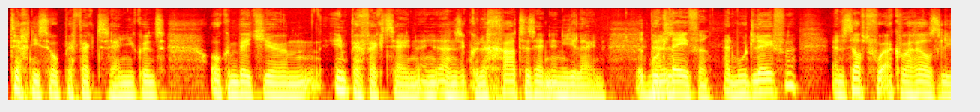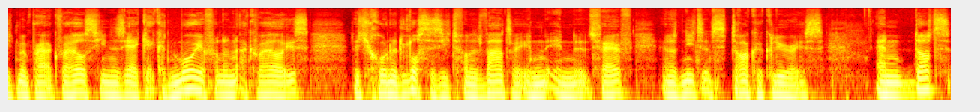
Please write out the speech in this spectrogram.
technisch zo perfect te zijn. Je kunt ook een beetje um, imperfect zijn. En, en, ze kunnen gaten zijn in je lijn. Het moet en, leven. Het moet leven. En zelfs voor aquarels. Ze liet me een paar aquarels zien en zei... kijk, het mooie van een aquarel is... dat je gewoon het losse ziet van het water in, in het verf... en dat het niet een strakke kleur is. En dat,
